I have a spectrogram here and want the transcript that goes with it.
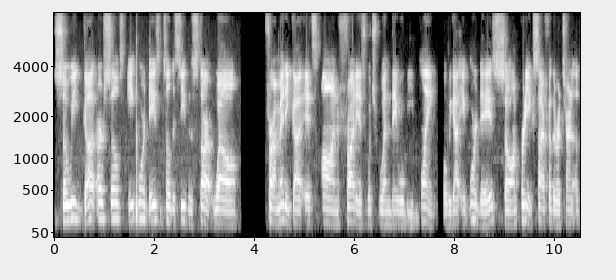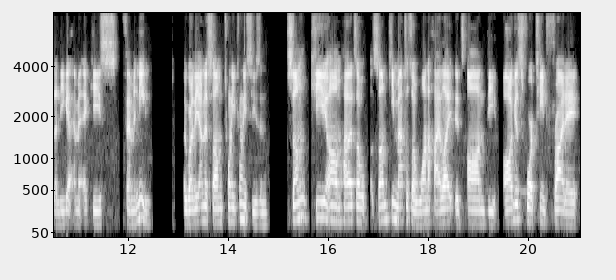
So we got ourselves eight more days until the season start. Well, for America, it's on Fridays, which when they will be playing. But we got eight more days, so I'm pretty excited for the return of the Liga MX Femenil. The Guardianes um 2020 season some key um, highlights of some key matches I want to highlight. It's on the August 14th Friday.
